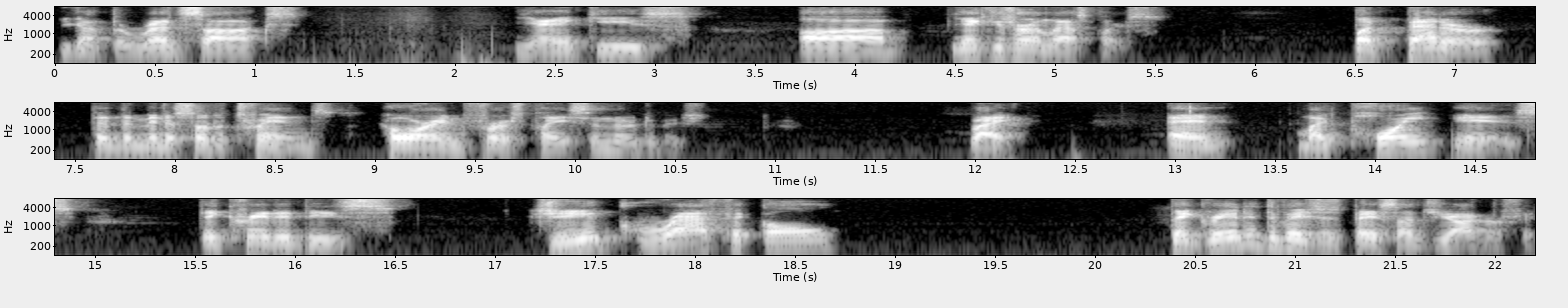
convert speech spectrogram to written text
You got the Red Sox, Yankees. Uh, Yankees are in last place, but better than the Minnesota Twins, who are in first place in their division. Right? And my point is, they created these geographical. They graded divisions based on geography.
